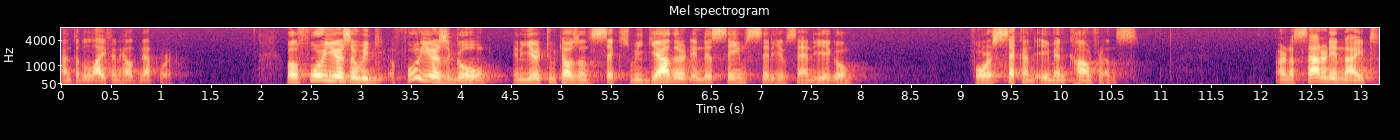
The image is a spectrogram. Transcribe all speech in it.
And to the Life and Health Network. Well, four years, ago, four years ago, in the year 2006, we gathered in this same city of San Diego for our second Amen conference. On a Saturday night,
